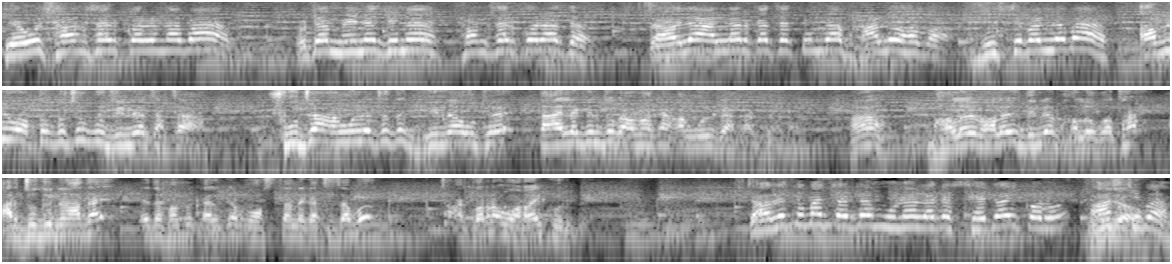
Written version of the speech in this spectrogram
কেউ সংসার করে না বাপ। ওটা মেনে জেনে সংসার করা যায়। তাহলে আল্লাহর কাছে তোমরা ভালো হবা। বুঝতে পারলে বাপ? আমি অত কিছু বুঝি না চাচা। সুজা আঙুলে যদি ঘৃণা উঠে তাহলে কিন্তু আমাকে আঙুল দেখাতে হবে হ্যাঁ ভালোই ভালোই দিলে ভালো কথা। আর যদি না দেয় এ দেখো আমি কালকে মস্তানের কাছে যাব চা করা ওরাই করবে। তাহলে তোমার যেটা মনে লাগে সেটাই করো। আসছি যাও।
